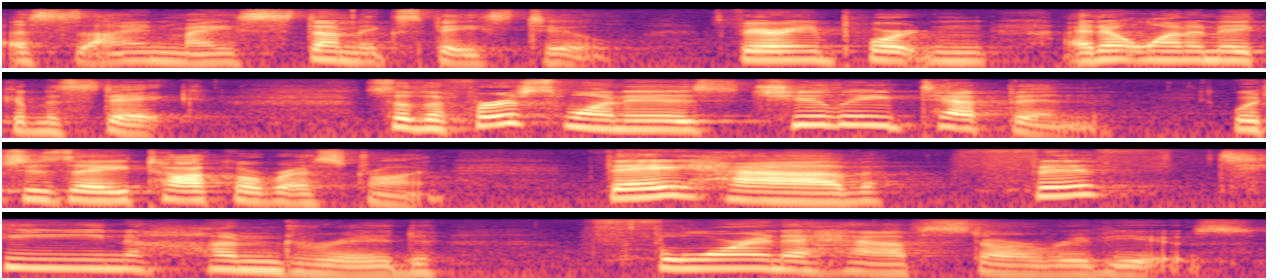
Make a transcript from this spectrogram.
assign my stomach space to. It's very important. I don't want to make a mistake. So the first one is Chili Teppan, which is a taco restaurant. They have 1,500 four and a half star reviews.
